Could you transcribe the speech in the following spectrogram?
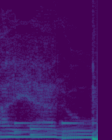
I had a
